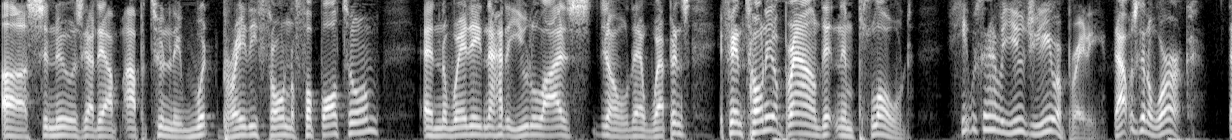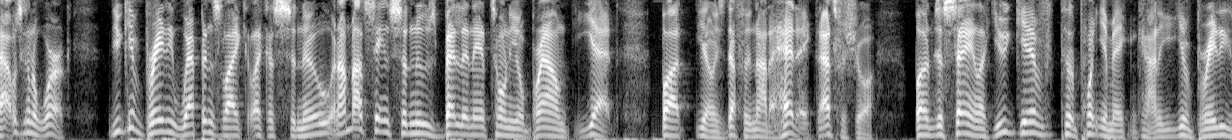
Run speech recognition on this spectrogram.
uh, Sanu has got the opportunity with Brady throwing the football to him and the way they know how to utilize, you know, their weapons. If Antonio Brown didn't implode, he was going to have a huge year with Brady. That was going to work. That was going to work. You give Brady weapons like like a Sanu, and I'm not saying Sanu's better than Antonio Brown yet, but you know he's definitely not a headache. That's for sure. But I'm just saying, like you give to the point you're making, Connie. You give Brady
